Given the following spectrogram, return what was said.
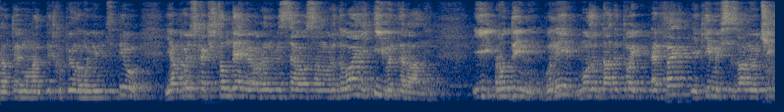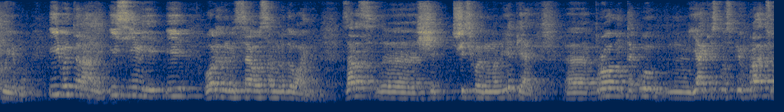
на той момент підхопила мою ініціативу. Я вам хочу сказати, в тандемі органів місцевого самоврядування і ветерани, і родини вони можуть дати той ефект, який ми всі з вами очікуємо. І ветерани, і сім'ї, і органи місцевого самоврядування. Зараз е, ще 6 хвилин у мене є 5. Е, про таку якісну співпрацю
